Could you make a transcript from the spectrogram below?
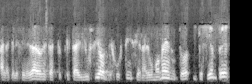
a la que le generaron esta ilusión de justicia en algún momento y que siempre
